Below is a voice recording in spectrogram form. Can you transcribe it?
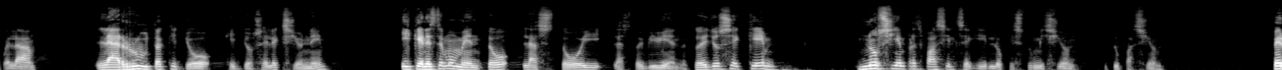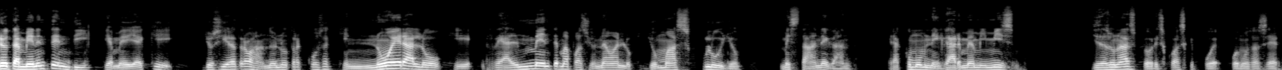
fue la la ruta que yo, que yo seleccioné y que en este momento la estoy, la estoy viviendo. Entonces yo sé que no siempre es fácil seguir lo que es tu misión y tu pasión. Pero también entendí que a medida que yo siguiera trabajando en otra cosa que no era lo que realmente me apasionaba, en lo que yo más fluyo, me estaba negando. Era como negarme a mí mismo. Y esa es una de las peores cosas que podemos hacer.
